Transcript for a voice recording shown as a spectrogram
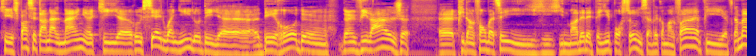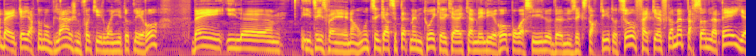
qui je pense, c'est en Allemagne, qui euh, réussit à éloigner là, des, des rats d'un village. Euh, puis dans le fond, ben, il, demandait d'être payé pour ça, il savait comment le faire. Puis euh, finalement, ben, quand il retourne au village, une fois qu'il a éloigné tous les rats, ben, il, euh, ils disent, ben non, tu c'est peut-être même toi qui, qui, qui a amené les rats pour essayer de nous extorquer, tout ça. Fait que finalement, personne ne le paye.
